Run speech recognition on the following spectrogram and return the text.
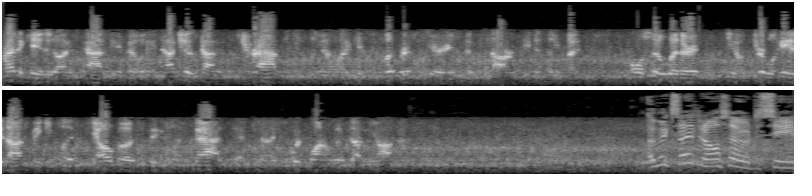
predicated on his passing ability, not just of the traps, you know, like in the Clippers series that we saw repeatedly, but also whether you know, dribble handoffs, making plays with the elbows, things like that, that uh, you wouldn't want to lose on the offense. I'm excited also to see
